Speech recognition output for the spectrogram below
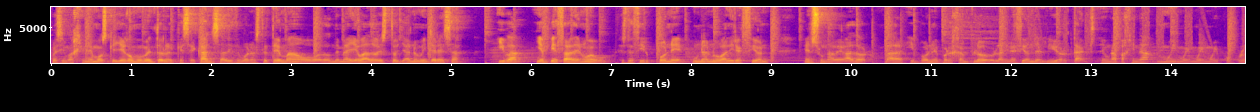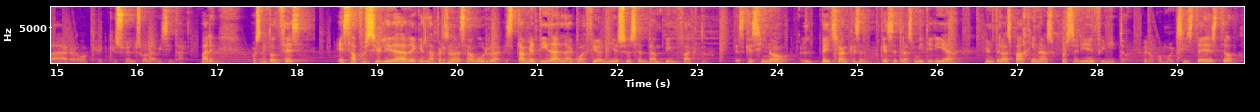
Pues imaginemos que llega un momento en el que se cansa, dice, bueno, este tema o donde me ha llevado esto ya no me interesa, y va y empieza de nuevo. Es decir, pone una nueva dirección en su navegador, ¿va? Y pone, por ejemplo, la dirección del New York Times, de una página muy, muy, muy, muy popular o que, que suele, suele visitar. Vale, pues entonces esa posibilidad de que la persona se aburra está metida en la ecuación y eso es el dumping factor. Es que si no, el PageRank que se, que se transmitiría entre las páginas pues sería infinito. Pero como existe esto,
